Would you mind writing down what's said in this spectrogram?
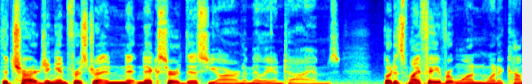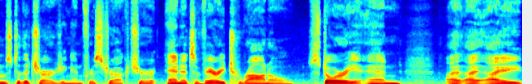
The charging infrastructure, and Nick's heard this yarn a million times, but it's my favorite one when it comes to the charging infrastructure, and it's a very Toronto story. And I, I, I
